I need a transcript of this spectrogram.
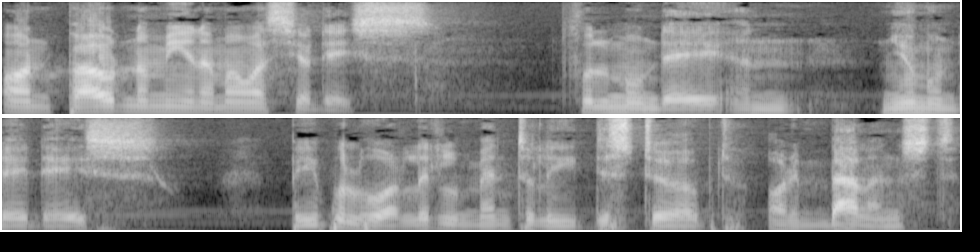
on Paurnami and Amavasya days, full moon day and new moon day days, people who are little mentally disturbed or imbalanced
